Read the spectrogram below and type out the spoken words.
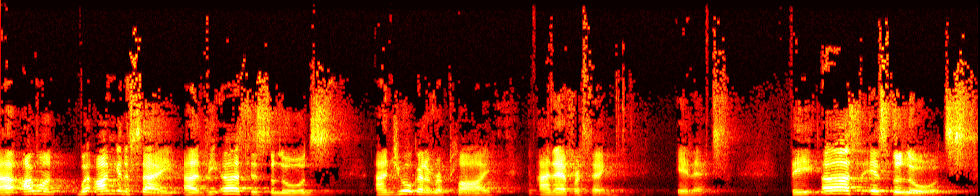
uh, I want, well, I'm going to say, uh, the earth is the Lord's, and you're going to reply, and everything in it. The earth is the Lord's,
